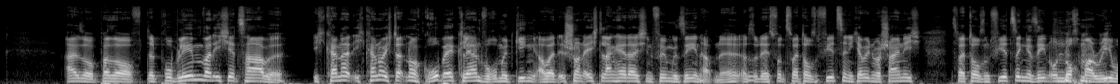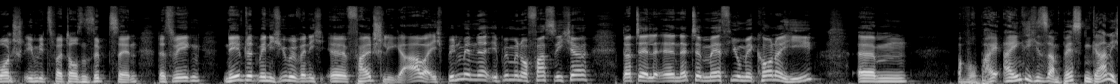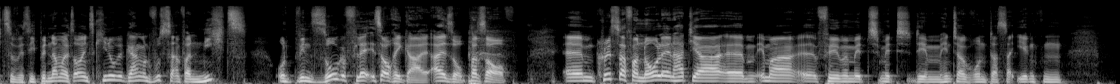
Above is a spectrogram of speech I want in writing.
Also, pass auf. Das Problem, was ich jetzt habe, ich kann, halt, ich kann euch das noch grob erklären, worum es ging, aber es ist schon echt lang her, dass ich den Film gesehen habe. Ne? Also, der ist von 2014. Ich habe ihn wahrscheinlich 2014 gesehen und nochmal rewatcht, irgendwie 2017. Deswegen nehmt es mir nicht übel, wenn ich äh, falsch liege. Aber ich bin mir, ne, ich bin mir noch fast sicher, dass der äh, nette Matthew McConaughey, ähm, wobei eigentlich ist es am besten gar nicht zu wissen. Ich bin damals auch ins Kino gegangen und wusste einfach nichts und bin so geflasht. Ist auch egal. Also, pass auf. Ähm, Christopher Nolan hat ja ähm, immer äh, Filme mit, mit dem Hintergrund, dass da irgendein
